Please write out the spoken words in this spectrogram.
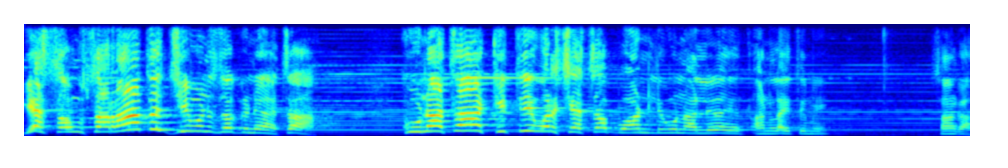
या संसारात जीवन जगण्याचा कुणाचा किती वर्षाचा बॉन्ड लिहून आलेला आहे- आणलाय तुम्ही? सांगा.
